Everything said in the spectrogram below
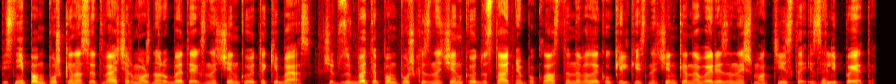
Пісні пампушки на святвечір можна робити як з начинкою, так і без. Щоб зробити пампушки з начинкою, достатньо покласти невелику кількість начинки на вирізаний шмат тіста і заліпити.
